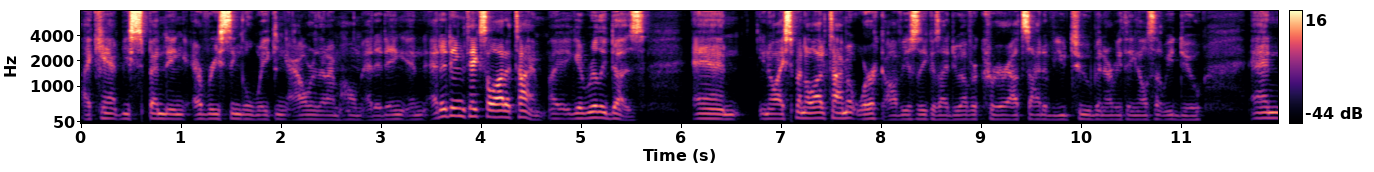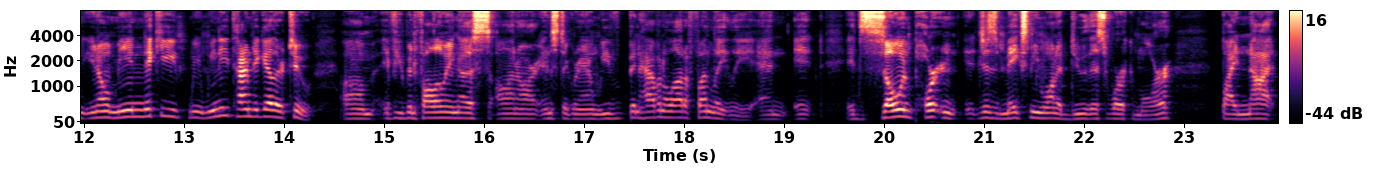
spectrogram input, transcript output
I can't be spending every single waking hour that I'm home editing and editing takes a lot of time. It really does. And, you know, I spend a lot of time at work, obviously, because I do have a career outside of YouTube and everything else that we do. And, you know, me and Nikki, we, we need time together too. Um, if you've been following us on our Instagram, we've been having a lot of fun lately. And it it's so important. It just makes me want to do this work more by not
